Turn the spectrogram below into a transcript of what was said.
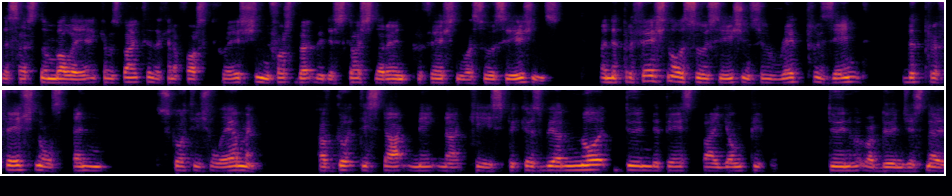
the system, Willie, it comes back to the kind of first question, first bit we discussed around professional associations and the professional associations who represent the professionals in Scottish learning have got to start making that case because we are not doing the best by young people doing what we're doing just now.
